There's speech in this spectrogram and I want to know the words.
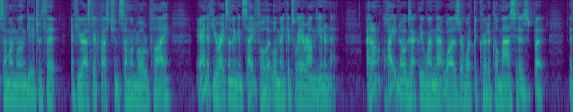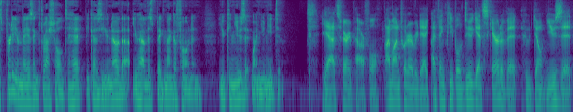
someone will engage with it if you ask a question, someone will reply. And if you write something insightful, it will make its way around the internet. I don't quite know exactly when that was or what the critical mass is, but It's pretty amazing threshold to hit because you know that you have this big megaphone and you can use it when you need to. Yeah, it's very powerful. I'm on Twitter every day. I think people do get scared of it who don't use it,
